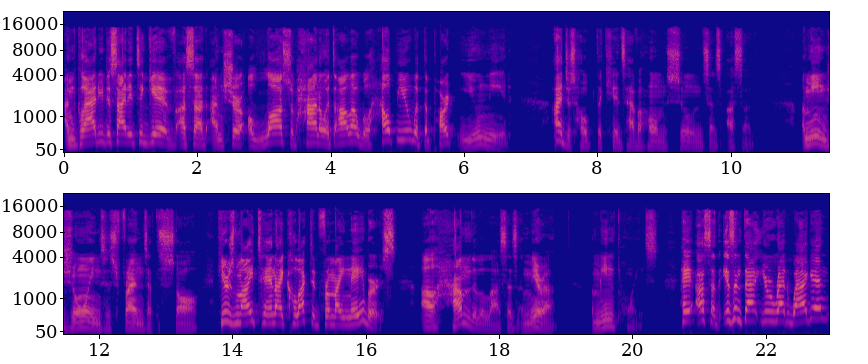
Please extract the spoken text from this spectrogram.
I'm glad you decided to give, Asad. I'm sure Allah subhanahu wa ta'ala will help you with the part you need. I just hope the kids have a home soon, says Asad. Amin joins his friends at the stall. Here's my tin I collected from my neighbors. Alhamdulillah, says Amira. Amin points. Hey, Asad, isn't that your red wagon?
